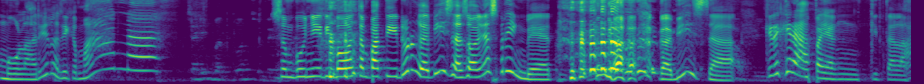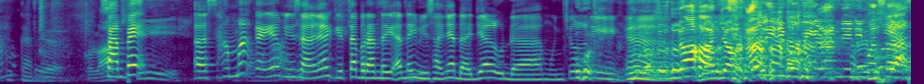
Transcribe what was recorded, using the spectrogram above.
mau lari lari ke mana? Sembunyi di bawah tempat tidur nggak bisa, soalnya spring bed. Nggak bisa. Kira-kira apa yang kita lakukan? Kalau Sampai eh, sama kayak misalnya kita berandai-andai misalnya Dajjal udah muncul nih. Udah jauh kali di pemikirannya di masa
